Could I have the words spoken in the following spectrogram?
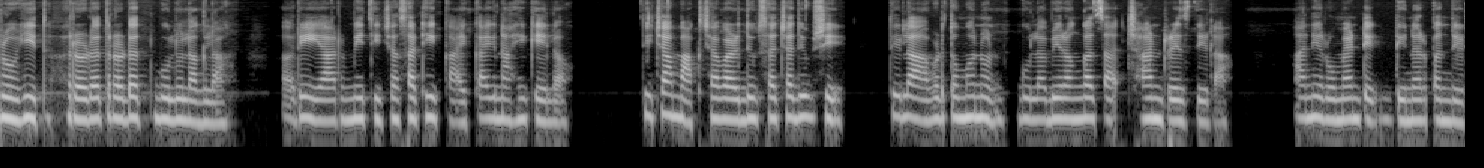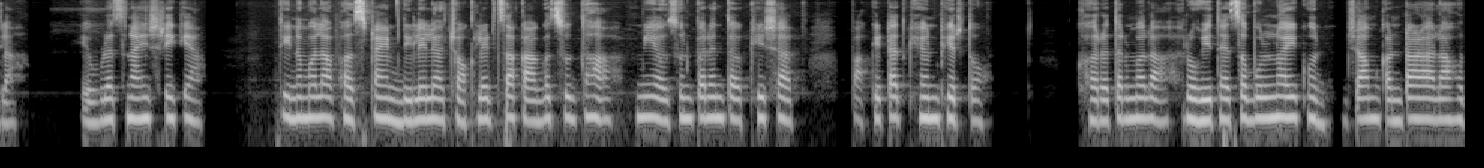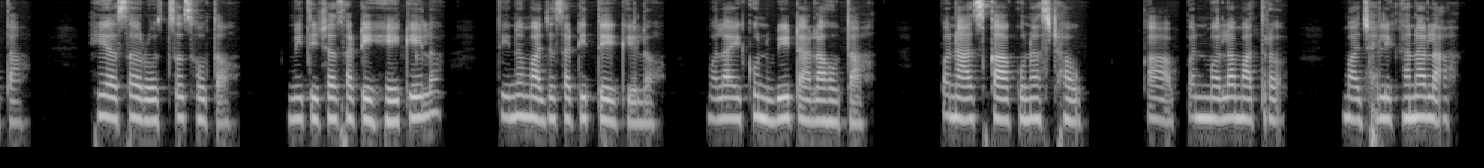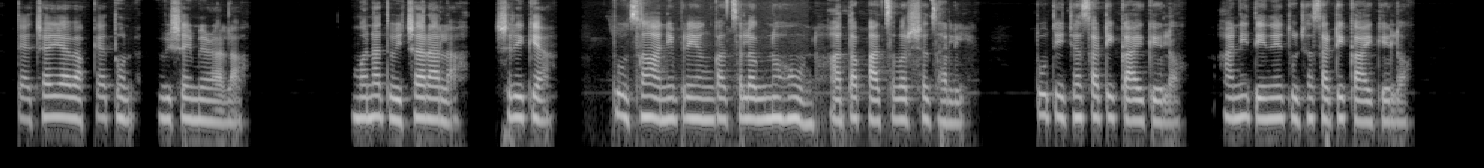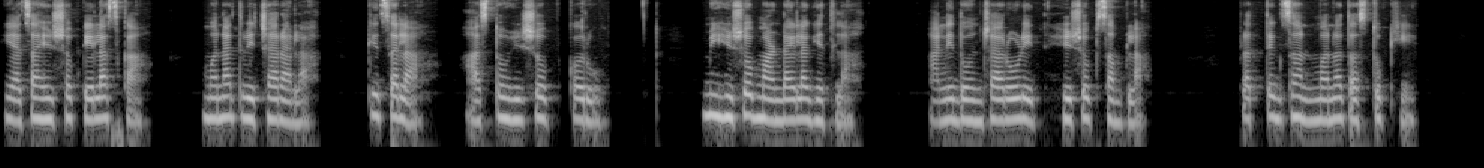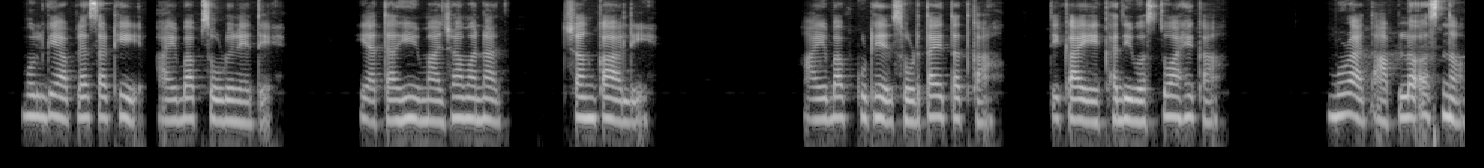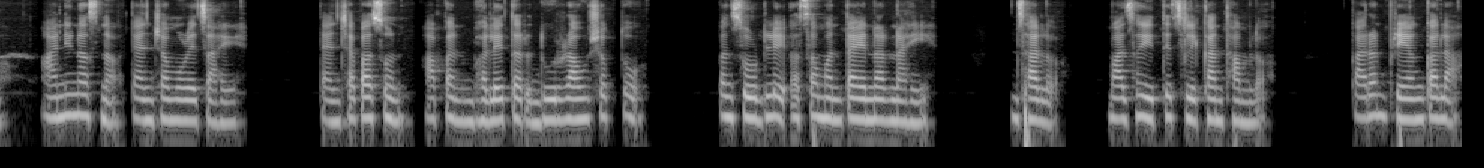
रोहित रडत रडत बोलू लागला. अरे यार मी तिच्यासाठी काय काय नाही केलं. तिच्या मागच्या वाढदिवसाच्या दिवशी तिला आवडतो म्हणून गुलाबी रंगाचा छान ड्रेस दिला आणि रोमँटिक डिनर पण दिला. एवढंच नाही श्रीक्या, तिनं मला फर्स्ट टाईम दिलेल्या चॉकलेटचा कागदसुद्धा मी अजूनपर्यंत खिशात पाकिटात घेऊन फिरतो. खरं तर मला रोहित्याचं बोलणं ऐकून जाम कंटाळा आला होता. हे असं रोजचंच होतं. मी तिच्यासाठी हे केलं, तिनं माझ्यासाठी ते केलं. मला ऐकून वीट आला होता. पण आज का कुणास ठाऊक का पण मला मात्र माझ्या लिखाणाला त्याच्या या वाक्यातून विषय मिळाला. मनात विचार आला, श्रीक्या, तुझं आणि प्रियंकाचं लग्न होऊन आता पाच वर्षं झाली. तू तिच्यासाठी काय केलं आणि तिने तुझ्यासाठी काय केलं याचा हिशोब केलास का? मनात विचार आला की चला आज तो हिशोब करू. मी हिशोब मांडायला घेतला आणि दोन चार ओळीत हिशोब संपला. प्रत्येकजण म्हणत असतो की मुलगी आपल्यासाठी आईबाप सोडून येते. यातही माझ्या मनात शंका आली. आईबाप कुठे सोडता येतात का? ती काय एखादी वस्तू आहे का? मुळात आपलं असणं आणि नसणं त्यांच्यामुळेच आहे. त्यांच्यापासून आपण भले तर दूर राहू शकतो, पण सोडले असं म्हणता येणार नाही. झालं, माझं इथेच लिखाण थांबलं. कारण प्रियंकाला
